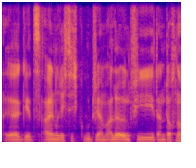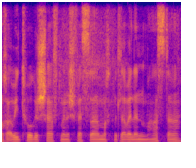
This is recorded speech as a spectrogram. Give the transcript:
äh, geht's allen richtig gut. Wir haben alle irgendwie dann doch noch Abitur geschafft. Meine Schwester macht mittlerweile einen Master.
